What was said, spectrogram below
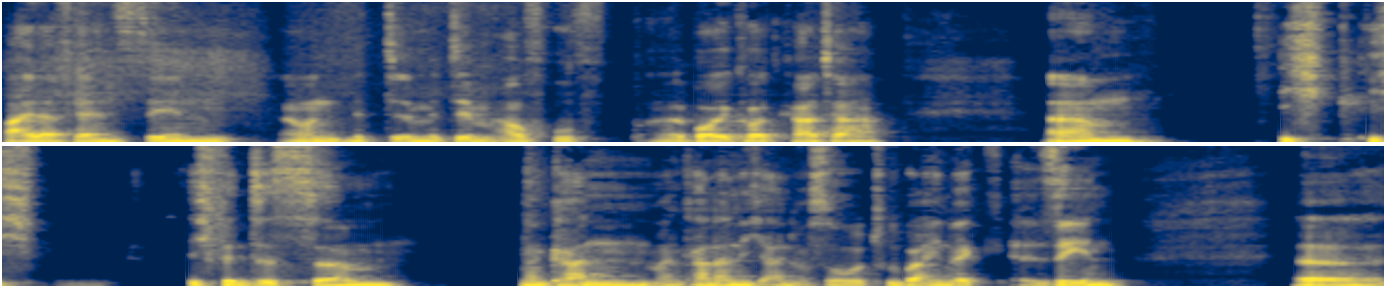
beider Fanszenen und mit, mit dem Aufruf äh, Boykott Katar. Ähm, ich, ich ich finde es, ähm, man kann, man kann da nicht einfach so drüber hinweg äh, sehen. Äh,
